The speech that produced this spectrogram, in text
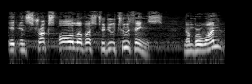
it instructs all of us to do two things. Number one,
